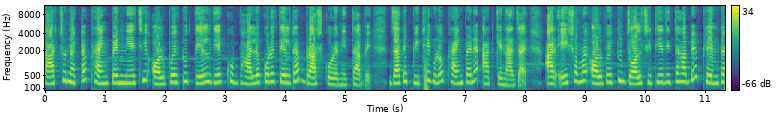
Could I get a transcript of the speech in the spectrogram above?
তার জন্য একটা ফ্রাইং প্যান নিয়েছি। অল্প একটু তেল দিয়ে খুব ভালো করে তেলটা ব্রাশ করে নিতে হবে, যাতে পিঠেগুলো ফ্রাইং প্যানে আটকে না যায়। আর এই সময় অল্প একটু জল ছিটিয়ে দিতে হবে ফ্লেমটা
